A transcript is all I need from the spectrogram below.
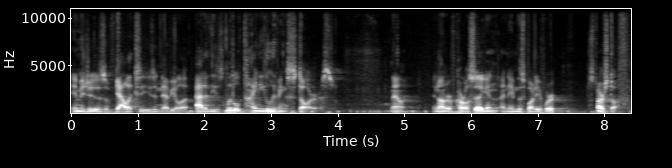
images of galaxies and nebula out of these little tiny living stars. Now, in honor of Carl Sagan, I named this body of work Star Stuff.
